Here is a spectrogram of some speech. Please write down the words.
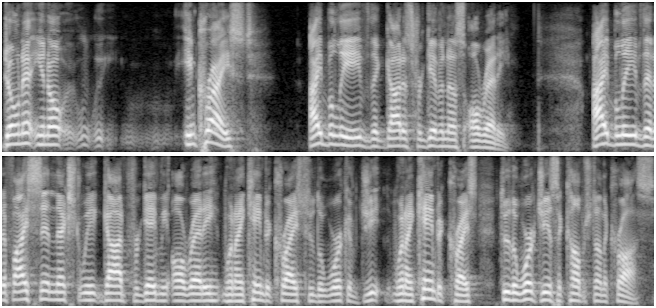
Don't, you know, in Christ, I believe that God has forgiven us already. I believe that if I sin next week, God forgave me already when I came to Christ through the work of Je- when I came to Christ through the work Jesus accomplished on the cross.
